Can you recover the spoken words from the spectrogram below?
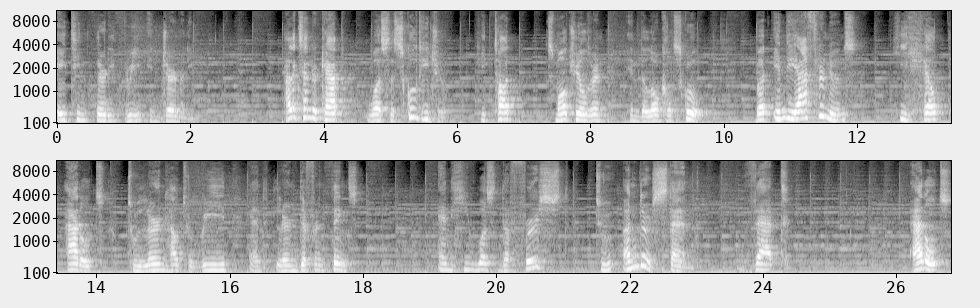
1833 in Germany. Alexander Kapp was a school teacher. He taught small children in the local school. But in the afternoons, he helped adults to learn how to read and learn different things. And he was the first to understand that adults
